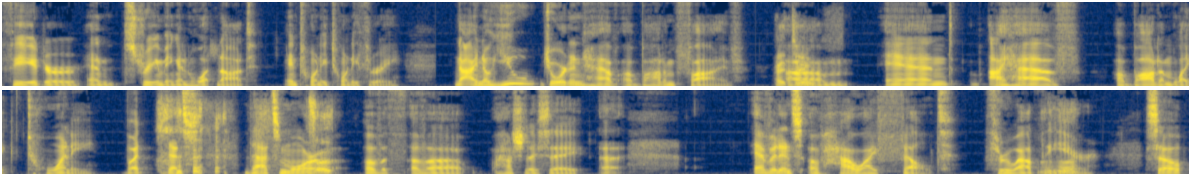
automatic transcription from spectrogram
theater and streaming and whatnot in 2023. Now, I know you, Jordan, have a bottom five. I do. Um, and I have a bottom like 20, but that's that's more So- of a of a how should I say uh, evidence of how I felt throughout the Uh-huh. year. So,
